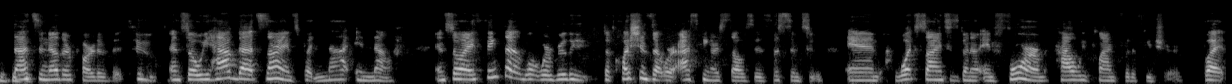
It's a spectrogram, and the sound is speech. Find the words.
that's another part of it too. And so we have that science, but not enough. And so I think that what we're really, the questions that we're asking ourselves is listen to, and what science is gonna inform how we plan for the future. But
